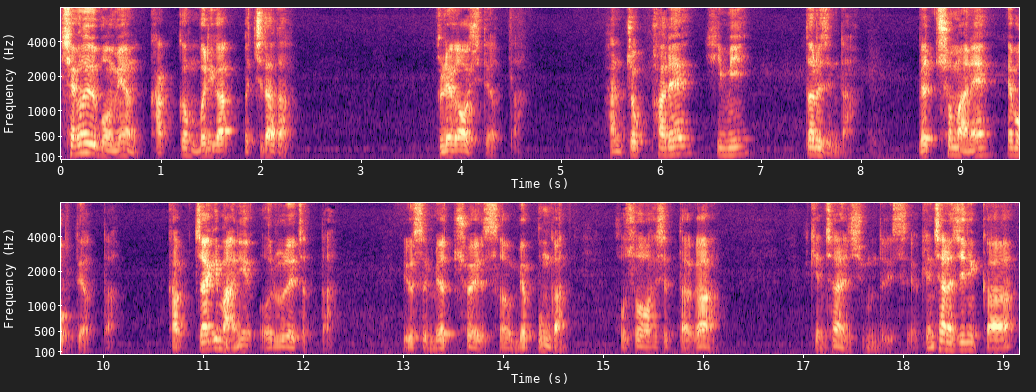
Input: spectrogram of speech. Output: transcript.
최근에 보면 가끔 머리가 어찌다다 블랙아웃이 되었다. 한쪽 팔에 힘이 떨어진다. 몇 초 만에 회복되었다. 갑자기 많이 얼울해졌다. 이것을 몇 초에서 몇 분간 호소하셨다가 괜찮아지신 분들이 있어요. 괜찮아지니까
